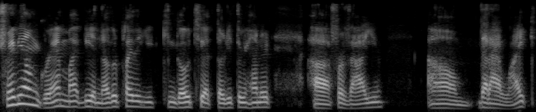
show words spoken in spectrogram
Treveon Graham might be another play that you can go to at 3,300 uh, for value um, that I like.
